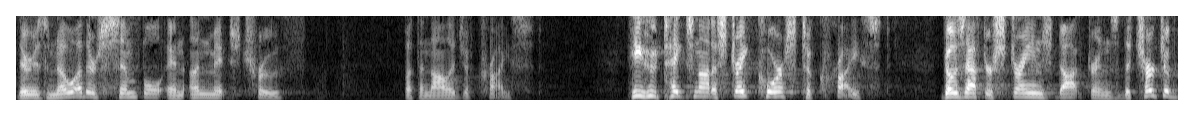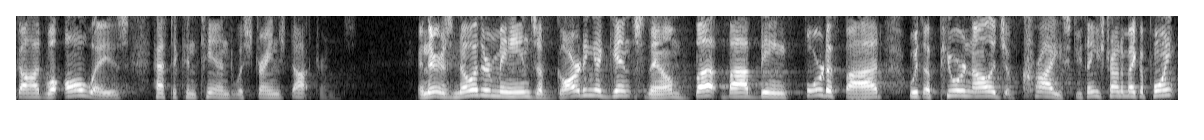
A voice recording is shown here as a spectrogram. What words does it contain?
There is no other simple and unmixed truth but the knowledge of Christ. He who takes not a straight course to Christ goes after strange doctrines, the church of God will always have to contend with strange doctrines. And there is no other means of guarding against them but by being fortified with a pure knowledge of Christ. Do you think he's trying to make a point?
